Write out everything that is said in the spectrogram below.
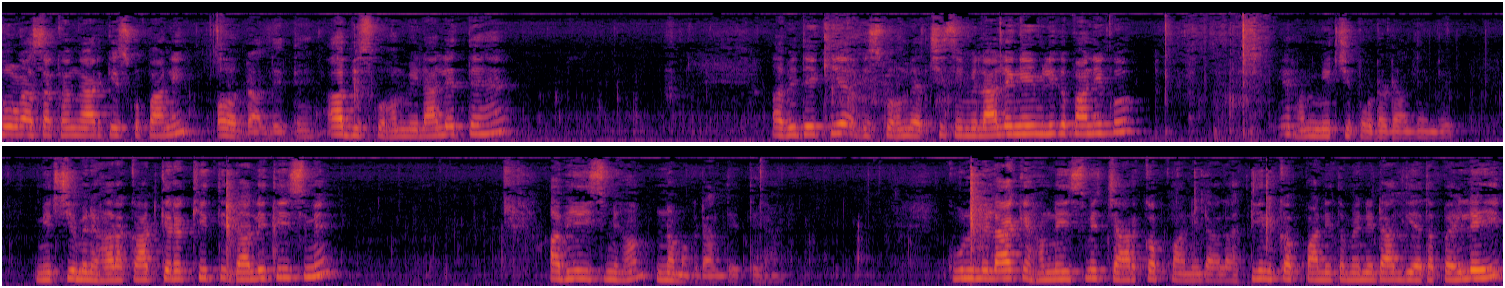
थोड़ा सा खंगार के इसको पानी और डाल देते हैं। अब इसको हम मिला लेते हैं। अभी देखिए, अब इसको हम अच्छे से मिला लेंगे इमली के पानी को। हम मिर्ची पाउडर डाल देंगे। मिर्ची मैंने हरा काट के रखी थी, डाली थी इसमें। अब ये इसमें हम नमक डाल देते हैं। कुल मिला के हमने इसमें चार कप पानी डाला। तीन कप पानी तो मैंने डाल दिया था पहले ही,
